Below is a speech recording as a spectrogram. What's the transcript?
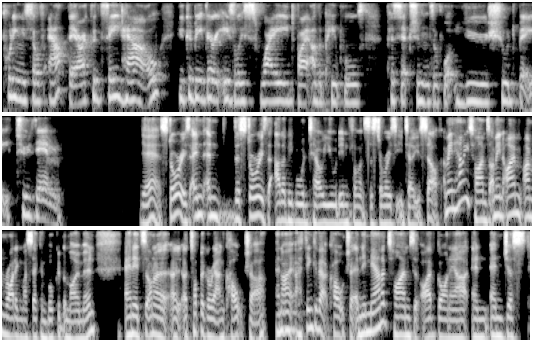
putting yourself out there, I could see how you could be very easily swayed by other people's perceptions of what you should be to them. Yeah, stories and and the stories that other people would tell you would influence the stories that you tell yourself. I mean, how many times? I mean, I'm I'm writing my second book at the moment, and it's on a, a topic around culture, and I, mm-hmm. I think about culture and the amount of times that I've gone out and and just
